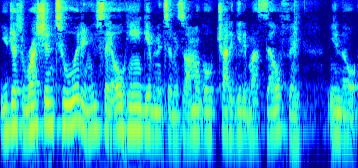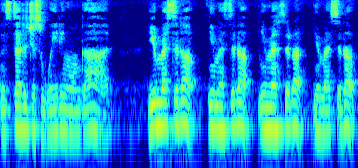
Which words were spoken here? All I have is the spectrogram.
you just rush into it and you say, oh, he ain't giving it to me, so I'm going to go try to get it myself. And, you know, instead of just waiting on God, you mess it up. You mess it up. You mess it up. You mess it up.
